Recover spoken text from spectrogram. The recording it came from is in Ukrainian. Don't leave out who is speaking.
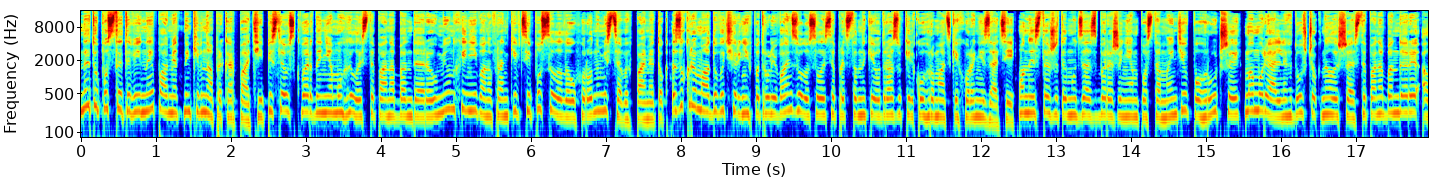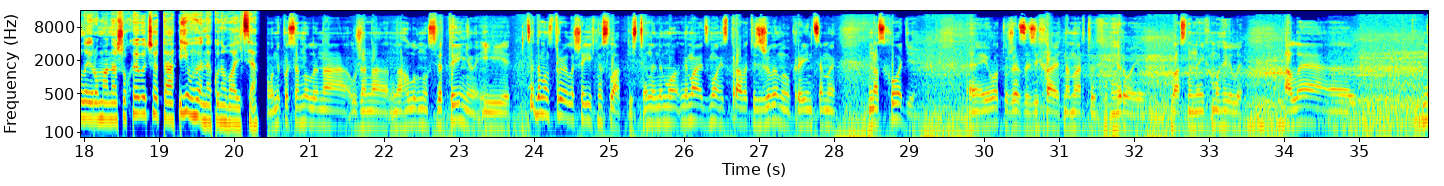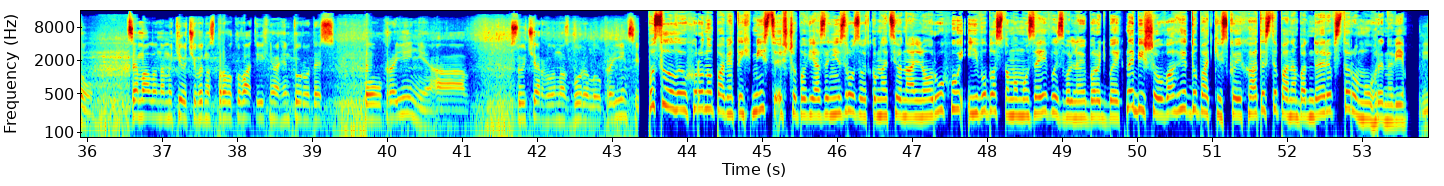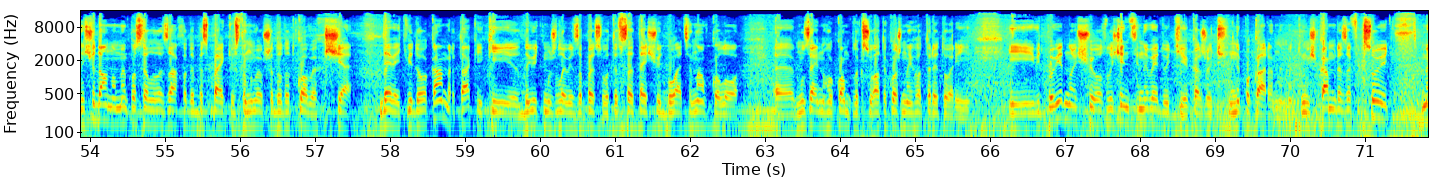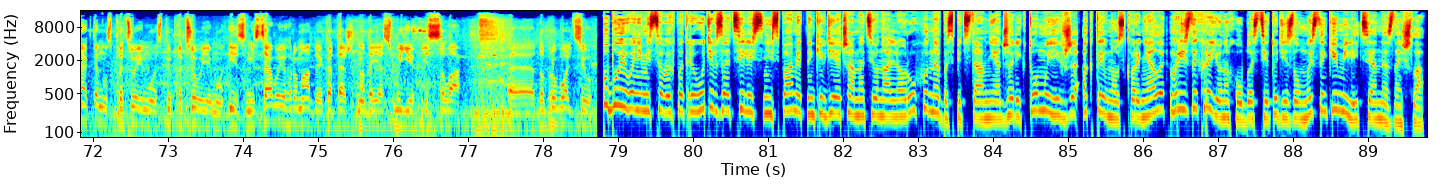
Speaker 1: Не допустити війни пам'ятників на Прикарпатті. Після осквернення могили Степана Бандери у Мюнхені івано-франківці посилили охорону місцевих пам'яток. Зокрема, до вечірніх патрулювань зголосилися представники одразу кількох громадських організацій. Вони стежитимуть за збереженням постаментів, погрудши меморіальних дощок не лише Степана Бандери, але й Романа Шухевича та Євгена Коновальця.
Speaker 2: Вони посягнули на уже на, на головну святиню, і це демонструє лише їхню слабкість. Вони не, не мають змоги справитись з живими українцями на сході. Е, І от уже зазіхають на мертвих героїв, власне, на їх могили. Але е, ну, це мало на меті, очевидно, спровокувати їхню агентуру десь по Україні, а в свою чергу воно збурило українців.
Speaker 1: Посилили охорону пам'ятних місць, що пов'язані з розвитком національного руху, і в обласному музеї визвольної боротьби. Найбільше уваги до батьківської хати Степана Бандери в старому Угринові.
Speaker 3: Нещодавно ми посилили заходи безпеки, встановивши додаткових ще 9 відеокамер, так які дають можливість записувати все те, що відбувається навколо музейного комплексу, а також на його території. І відповідно, що злочинці не вийдуть, кажуть, непокараними, тому що камери зафіксують. Ми активно спрацюємо, співпрацюємо із місцевою громадою, яка теж надає своїх із села е, добровольців.
Speaker 1: Побоювання місцевих патріотів за цілісність пам'ятників діячам національного руху не безпідставні, адже рік тому їх вже активно оскверняли в різних районах області. Тоді зловмисників міліція не знайшла.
